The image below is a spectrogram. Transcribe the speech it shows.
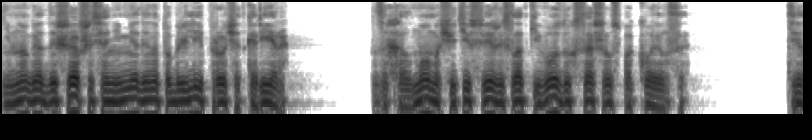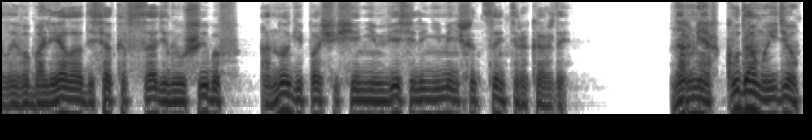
Немного отдышавшись, они медленно побрели прочь от карьера. За холмом, ощутив свежий сладкий воздух, Саша успокоился. Тело его болело от десятков ссадин и ушибов, а ноги, по ощущениям, весили не меньше центнера каждый. «Нормер, куда мы идем?»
